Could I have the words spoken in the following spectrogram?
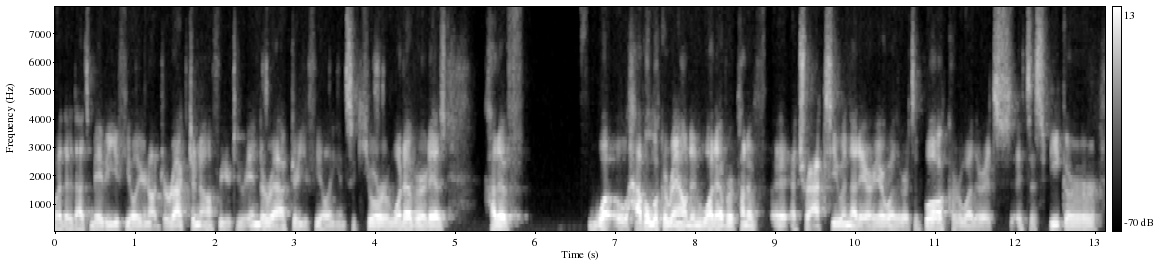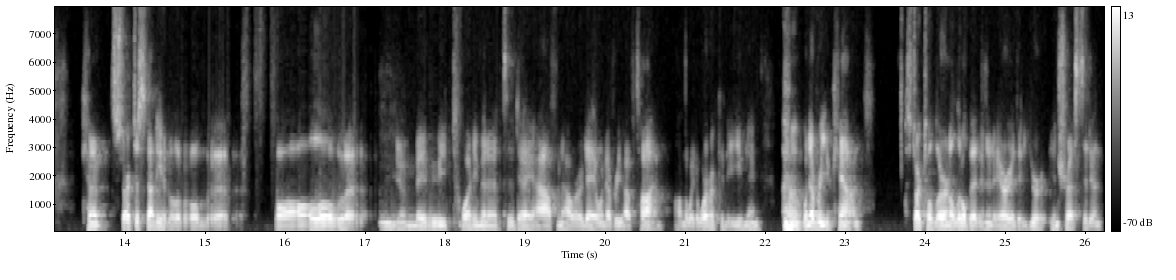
whether that's maybe you feel you're not direct enough or you're too indirect or you're feeling insecure or whatever it is kind of what, have a look around and whatever kind of uh, attracts you in that area, whether it's a book or whether it's it's a speaker, kind of start to study it a little bit, follow it. You know, maybe 20 minutes a day, half an hour a day, whenever you have time on the way to work in the evening, whenever you can. Start to learn a little bit in an area that you're interested in,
